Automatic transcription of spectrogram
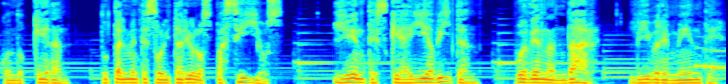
cuando quedan totalmente solitarios los pasillos y entes que ahí habitan pueden andar libremente.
